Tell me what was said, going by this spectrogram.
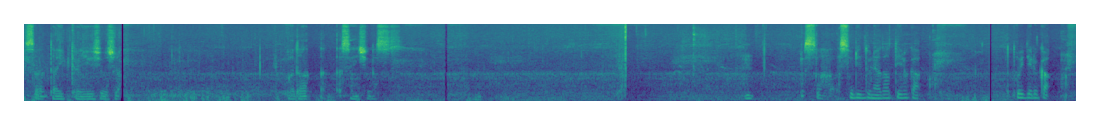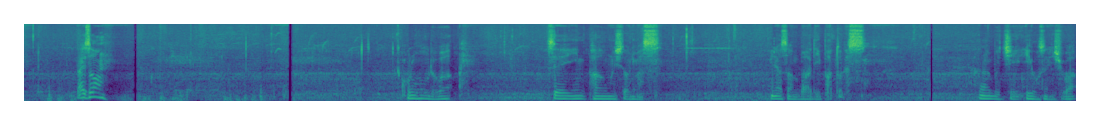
さあ第1回優勝者。和田選手です。さあソリッドに当たっているか。届いているか。ナイスオン。このホールは全員パーオンしております。皆さんバーディーパットです。花淵里穂選手は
